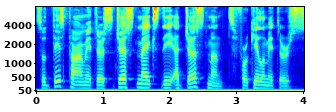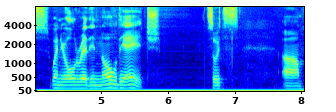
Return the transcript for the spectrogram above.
So this parameter just makes the adjustment for kilometers when you already know the age. So it's um,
